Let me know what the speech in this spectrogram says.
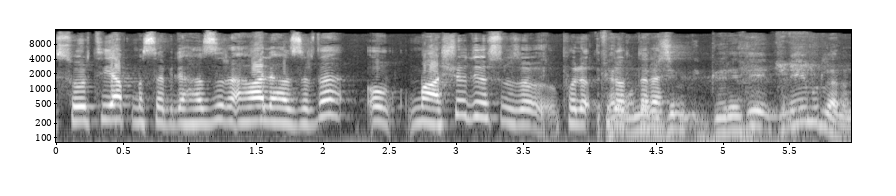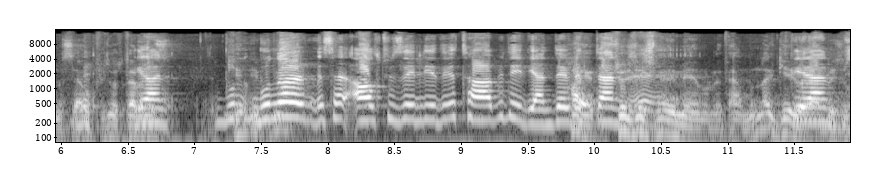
sorti yapmasa bile hazır hali hazırda o maaşı ödüyorsunuz o Efendim onlar pilotlara. bizim görevi memurlarımız ya o pilotlarımız. Yani bu, Kendi- bunlar mesela 657'ye tabi değil. Yani Hayır, devletten sözleşmeli e, memur efendim bunlar. Geliyorlar gelen bizim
